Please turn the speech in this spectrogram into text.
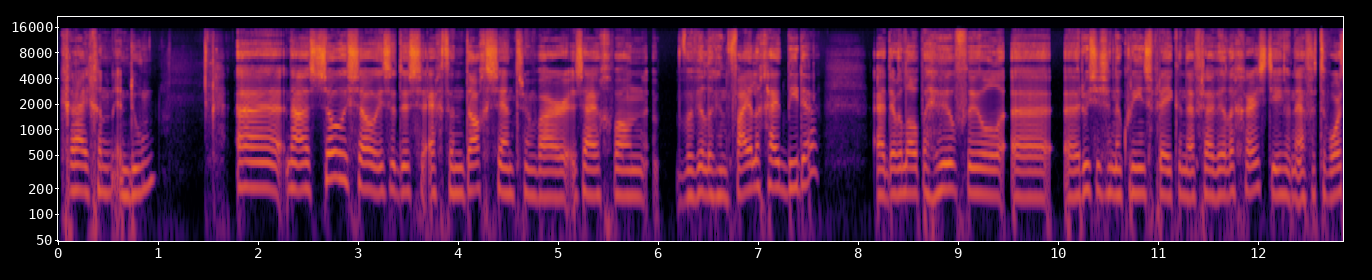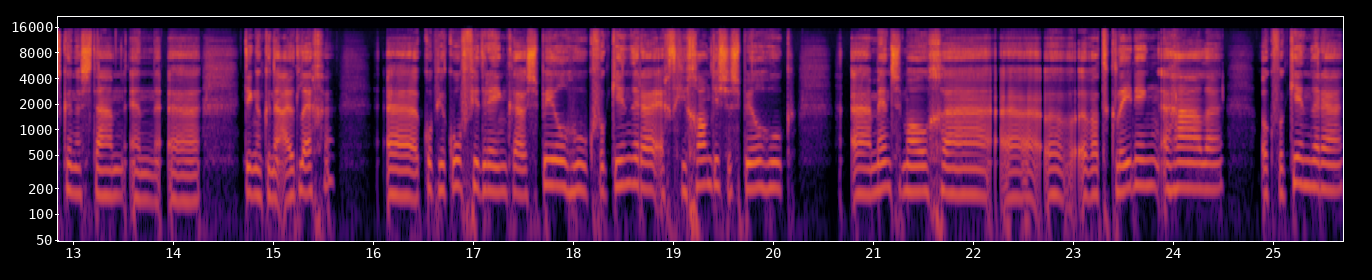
krijgen en doen? Uh, nou, sowieso is het dus echt een dagcentrum waar zij gewoon, we willen hun veiligheid bieden. Uh, er lopen heel veel uh, Russisch en Oekraïens sprekende vrijwilligers die hun even te woord kunnen staan en dingen kunnen uitleggen. kopje koffie drinken, speelhoek voor kinderen, echt gigantische speelhoek. mensen mogen wat kleding halen, ook voor kinderen.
